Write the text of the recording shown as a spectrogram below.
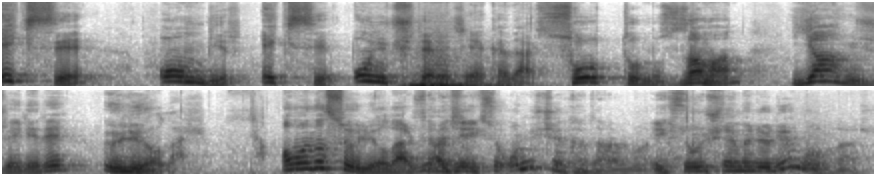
eksi 11, eksi 13 dereceye kadar soğuttuğumuz zaman yağ hücreleri ölüyorlar. Ama nasıl ölüyorlar? Sadece eksi 13'e kadar mı? Eksi 13'te hemen ölüyor mu onlar?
